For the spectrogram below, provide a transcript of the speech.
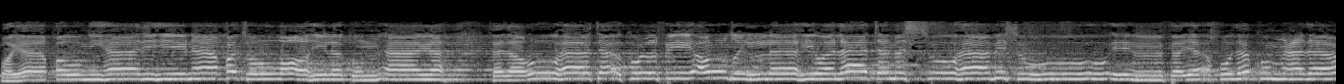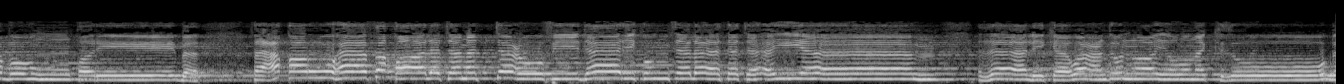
ويا قوم هذه ناقة الله لكم آية فذروها تأكل في أرض الله ولا تمسوها بسوء فيأخذكم عذاب قريب. فعقروها فقال تمتعوا في داركم ثلاثة أيام. ذلك وعد غير مكذوب.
